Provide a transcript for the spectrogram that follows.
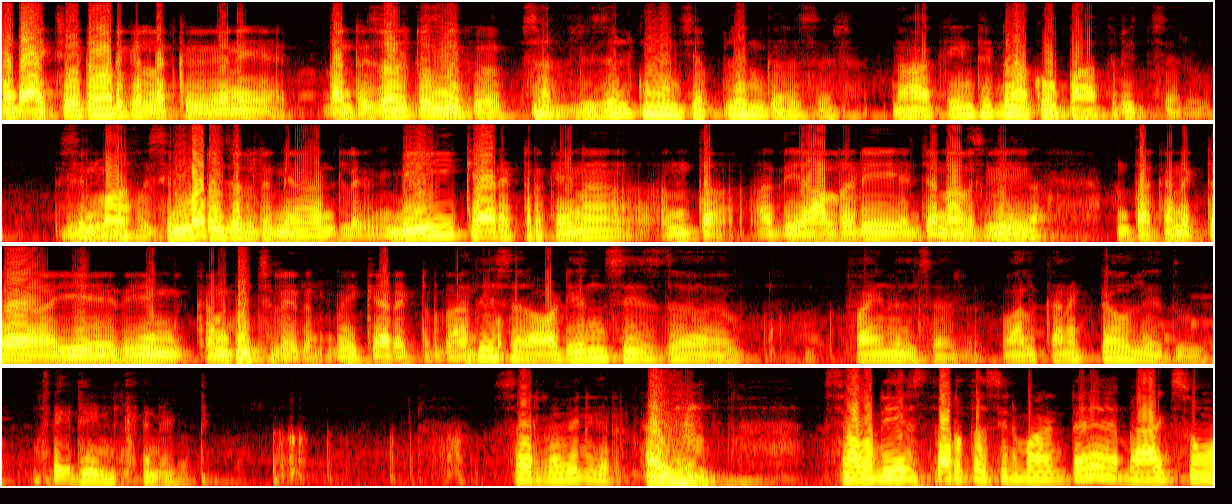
అంటే యాక్ట్ చేయడం వరకే లక్ కానీ దాని రిజల్ట్ మీకు? సార్ రిజల్ట్ నేను చెప్పలేను కదా సార్. నాకేంటంటే నాకు ఒక పాత్ర ఇచ్చారు. సినిమా సినిమా రిజల్ట్ నేను అనట్లేదు. మీ క్యారెక్టర్ కైనా అంత అది ఆల్రెడీ జనాలకి అంత కనెక్ట్ అయ్యేది ఏం కనిపించలేదు మీ క్యారెక్టర్ అదే దాంట్లో sir audience is the final sir. వాళ్ళు కనెక్ట్ అవ్వలేదు. They didn't connect sir Naveen garu. Seven years తర్వాత సినిమా అంటే మాక్సిమం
